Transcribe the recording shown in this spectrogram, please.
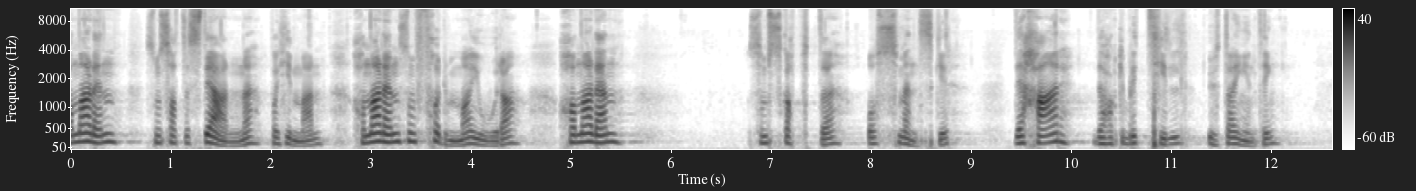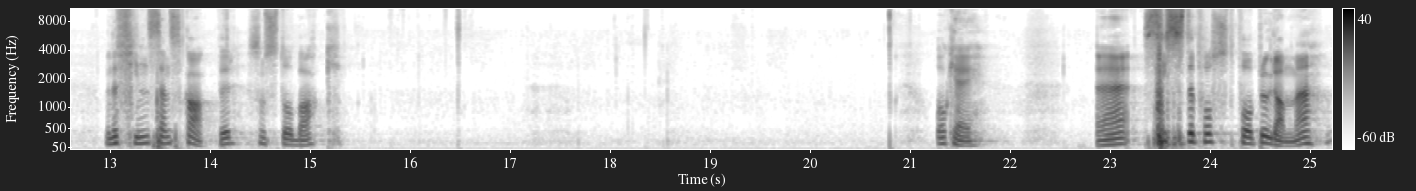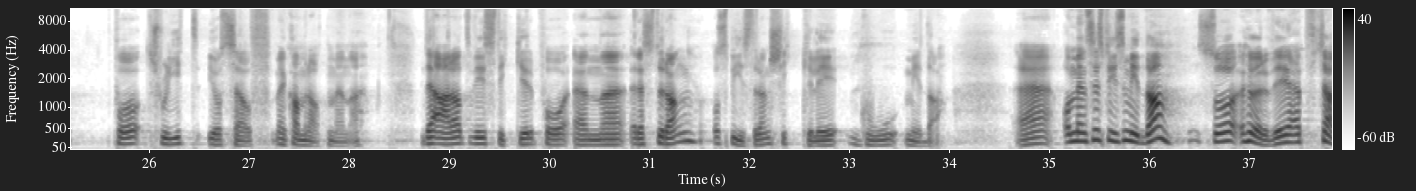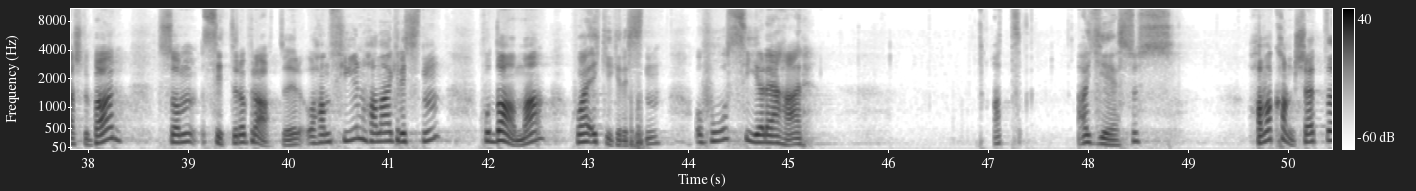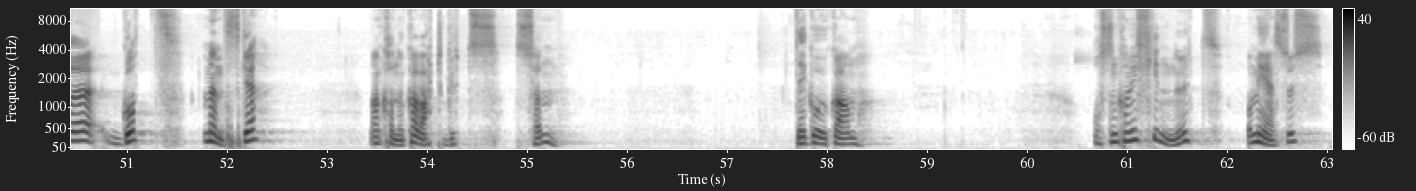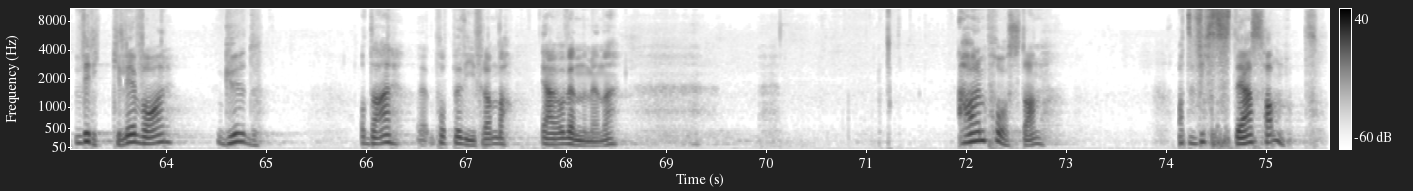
Han er den som satte stjernene på himmelen. Han er den som forma jorda. Han er den som skapte oss mennesker. Det her det har ikke blitt til ut av ingenting. Men det fins en skaper som står bak. Ok, Eh, siste post på programmet på Treat Yourself med kameraten mine, det er at vi stikker på en eh, restaurant og spiser en skikkelig god middag. Eh, og mens vi spiser middag, så hører vi et kjærestepar som sitter og prater. Og han fyren han er kristen, hun dama hun er ikke kristen. Og hun sier det her at ja, Jesus han var kanskje et uh, godt menneske, men han kan jo ikke ha vært Guds sønn. Det går jo ikke an. Åssen kan vi finne ut om Jesus virkelig var Gud? Og der popper vi fram, da. Jeg og vennene mine. Jeg har en påstand at hvis det er sant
